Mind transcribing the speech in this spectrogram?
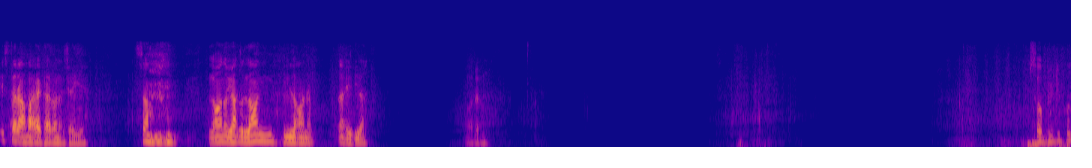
इस तरह हमारा घर होना चाहिए। सामने लॉन हो, यहाँ तो लॉन लॉन है पूरा एरिया और so beautiful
